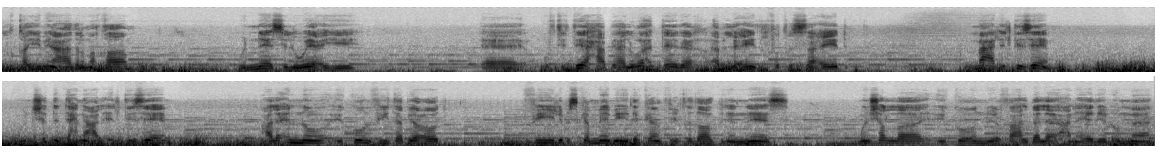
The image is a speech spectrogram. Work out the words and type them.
القيمين على هذا المقام والناس الواعية وافتتاحها بهالوقت هذا قبل عيد الفطر السعيد مع الالتزام. ونشدد إحنا على الالتزام على إنه يكون في تباعد في لبس كمامة إذا كان في اختلاط بين الناس وإن شاء الله يكون يرفع البلاء عن هذه الأمة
